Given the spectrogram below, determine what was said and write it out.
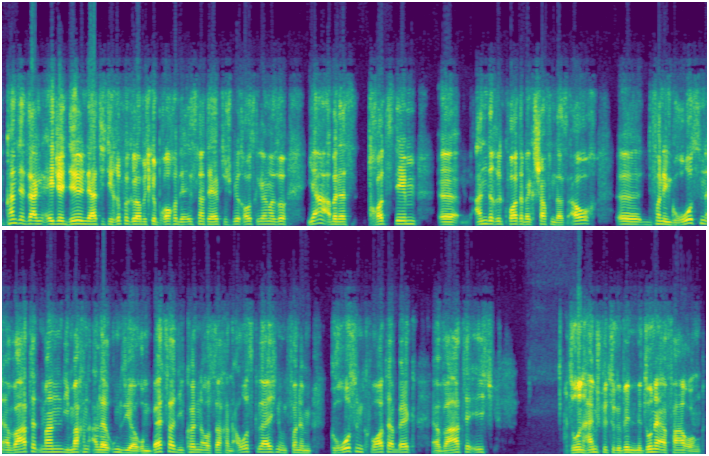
du kannst jetzt sagen, AJ Dillon, der hat sich die Rippe, glaube ich, gebrochen, der ist nach der Hälfte des Spiels rausgegangen oder so. Ja, aber das trotzdem äh, andere Quarterbacks schaffen das auch. Äh, von den Großen erwartet man, die machen alle um sie herum besser, die können auch Sachen ausgleichen. Und von einem großen Quarterback erwarte ich, so ein Heimspiel zu gewinnen mit so einer Erfahrung.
